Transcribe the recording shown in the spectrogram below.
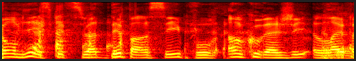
combien est-ce que tu as dépensé pour encourager Life Attends,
